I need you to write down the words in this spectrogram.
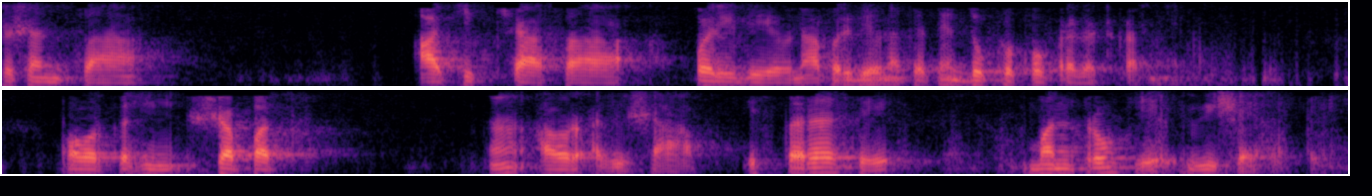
प्रशंसा आचिक्षासा परिदेवना परिदेवना कहते हैं दुख को प्रकट करने और कहीं शपथ और अभिशाप। इस तरह से मंत्रों के विषय होते हैं।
